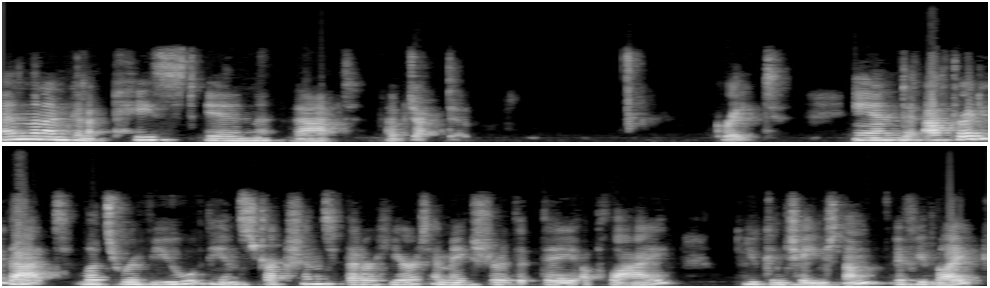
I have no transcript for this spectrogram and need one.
and then I'm going to paste in that objective. Great. And after I do that, let's review the instructions that are here to make sure that they apply. You can change them if you'd like.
